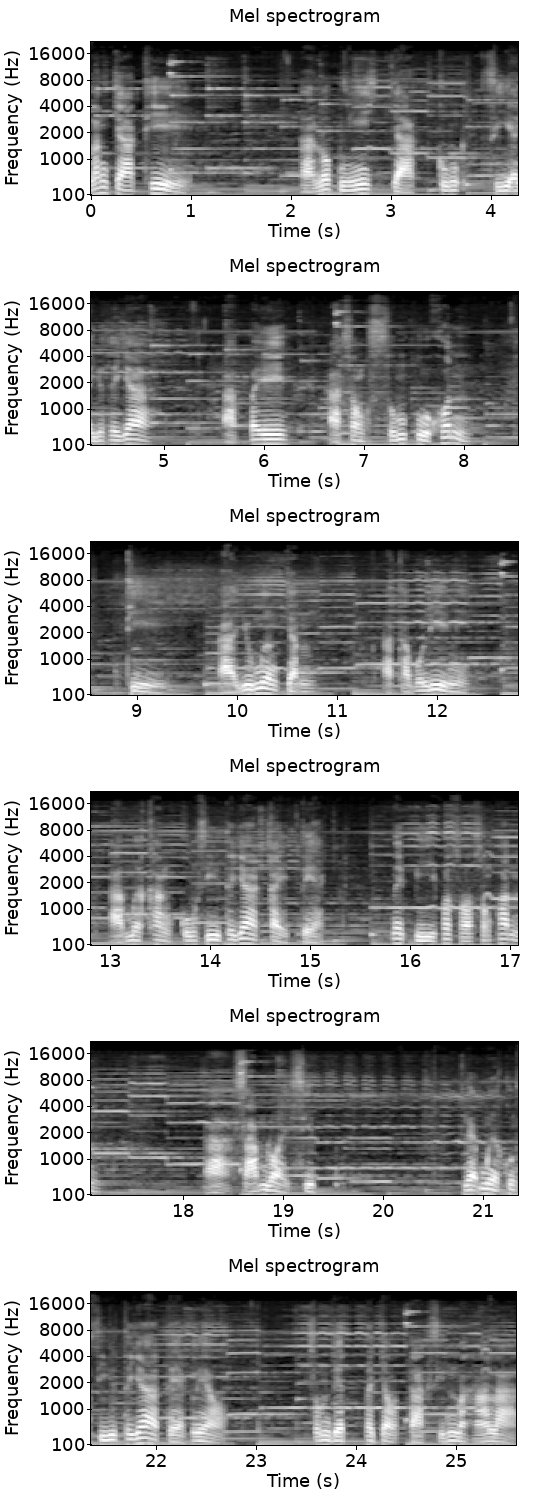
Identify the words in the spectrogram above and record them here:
หลังจากที่ลบนี้จากกรุงศรีอยุธยาไปส่องสมผู้คนที่อายู่เมืองจันทบุรีนี่เมื่อครั้งกรุงศรีอยุธยาไก่แตกในปีพศ .2010 และเมื่อกรุงศรีอยุธยาแตกแล้ว สมเด็จพระเจ้าตากสินมหาราช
